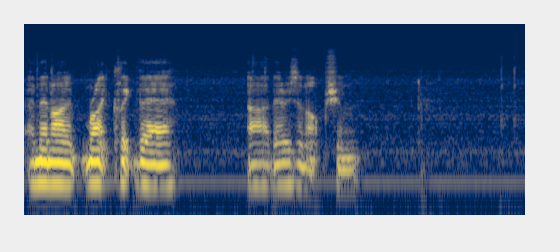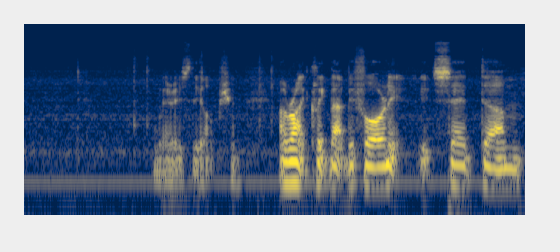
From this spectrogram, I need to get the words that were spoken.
And then I right click there. Uh, there is an option. Where is the option? I right clicked that before and it, it said um,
